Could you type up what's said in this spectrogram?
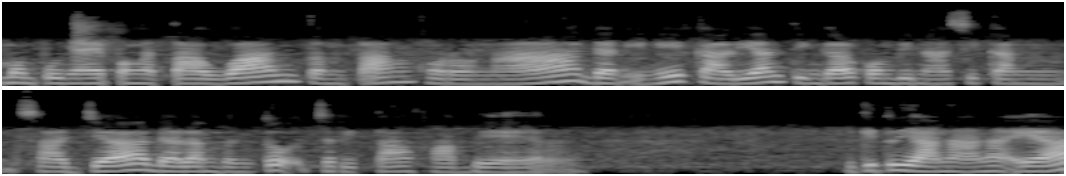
mempunyai pengetahuan tentang corona dan ini kalian tinggal kombinasikan saja dalam bentuk cerita fabel. Begitu ya anak-anak ya.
